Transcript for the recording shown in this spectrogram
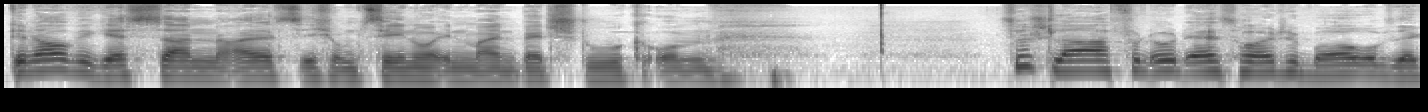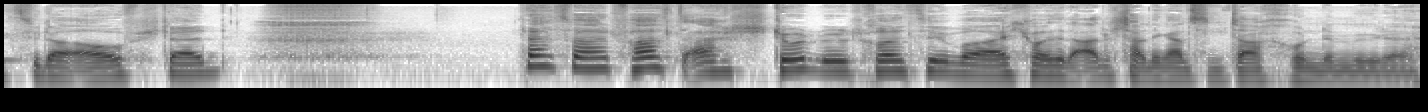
Genau wie gestern, als ich um 10 Uhr in mein Bett stug, um zu schlafen und erst heute Morgen um 6 wieder aufstand. Das waren fast acht Stunden und trotzdem war ich heute in der Anstalt den ganzen Tag hundemüde.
